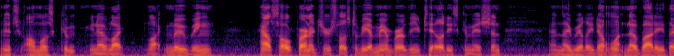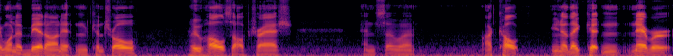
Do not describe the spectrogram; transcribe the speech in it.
and it's almost you know like like moving household furniture. Supposed to be a member of the Utilities Commission, and they really don't want nobody. They want to bid on it and control who hauls off trash, and so uh, I caught. You know, they couldn't never,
